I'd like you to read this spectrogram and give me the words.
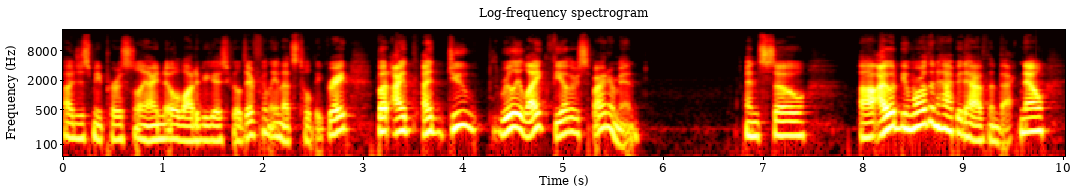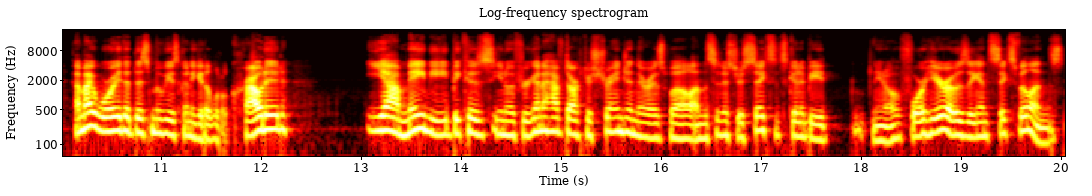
Uh, just me personally. I know a lot of you guys feel differently, and that's totally great. But I I do really like the other Spider-Man, and so uh, I would be more than happy to have them back. Now, am I worried that this movie is going to get a little crowded? Yeah, maybe because you know if you're going to have Doctor Strange in there as well, and the Sinister Six, it's going to be you know four heroes against six villains.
